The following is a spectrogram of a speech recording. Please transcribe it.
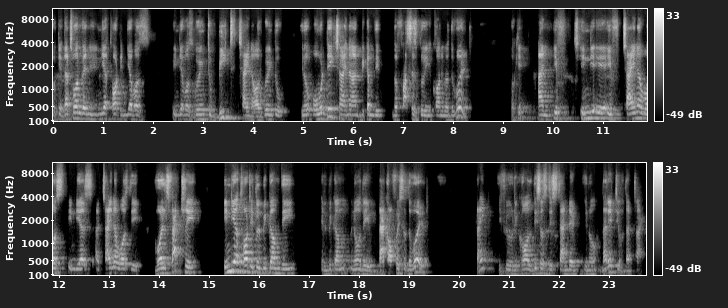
Okay, that's one when India thought India was India was going to beat China or going to you know overtake China and become the, the fastest growing economy of the world. Okay, and if India if China was India's uh, China was the world's factory, India thought it will become the it'll become you know the back office of the world right? If you recall, this was the standard, you know, narrative at that time.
